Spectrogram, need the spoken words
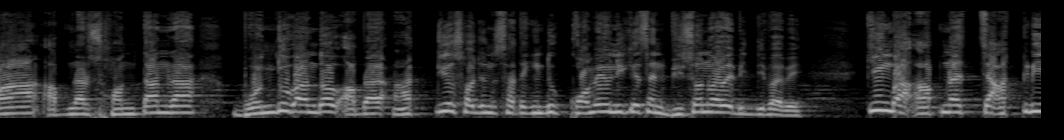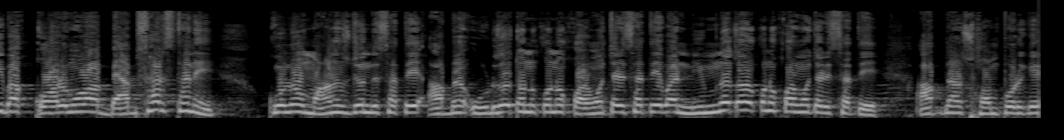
মা, আপনার সন্তানরা বন্ধু বান্ধব আপনার আত্মীয় স্বজনের সাথে কিন্তু কমিউনিকেশন ভীষণভাবে বৃদ্ধি পাবে। কিংবা আপনার চাকরি বা কর্ম বা ব্যবসার স্থানে কোনো মানুষজনদের সাথে, আপনার ঊর্ধ্বতন কোনো কর্মচারীর সাথে বা নিম্নতর কোনো কর্মচারীর সাথে আপনার সম্পর্কে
